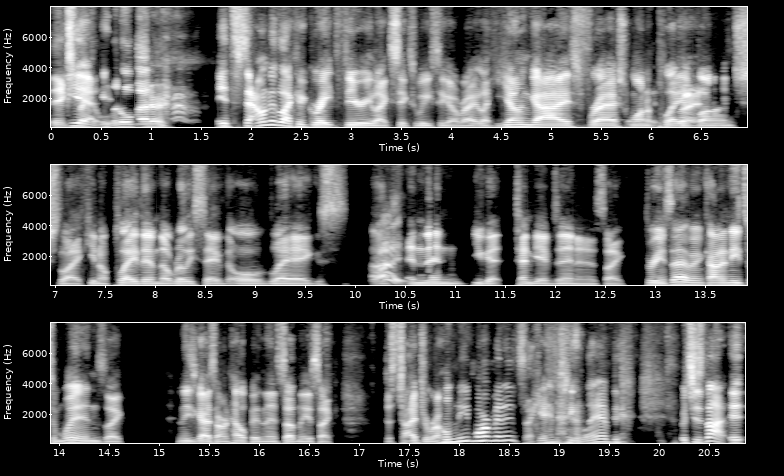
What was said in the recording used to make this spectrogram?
They expect Yeah, a little better. It sounded like a great theory like six weeks ago, right? Like young guys, fresh, want to Right, play a bunch. Like you know, play them. They'll really save the old legs. Uh, and then you get 10 games in, and it's like three and seven. Kind of need some wins. Like, and these guys aren't helping. And then suddenly it's like, does Ty Jerome need more minutes? Like Anthony Lamb, which is not. It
